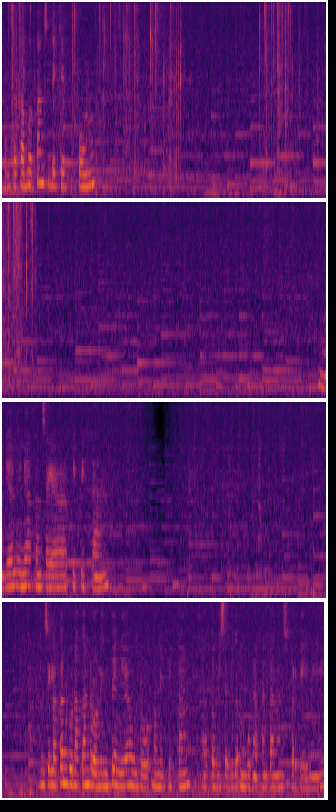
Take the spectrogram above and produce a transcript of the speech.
Akan saya taburkan sedikit tepung kemudian ini akan saya pipihkan silakan gunakan rolling pin ya untuk memipihkan atau bisa juga menggunakan tangan seperti ini.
